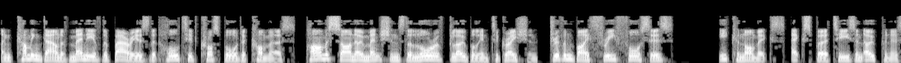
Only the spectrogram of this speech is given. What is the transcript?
and coming down of many of the barriers that halted cross-border commerce. Palmisano mentions the law of global integration, driven by three forces economics, expertise and openness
